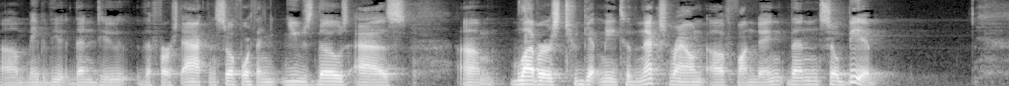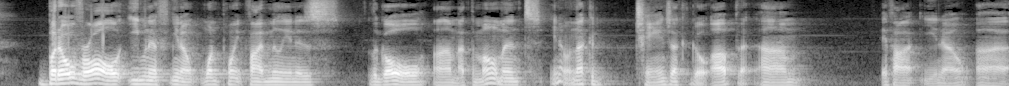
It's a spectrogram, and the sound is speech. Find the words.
um, maybe the, then do the first act and so forth, and use those as um, levers to get me to the next round of funding, then so be it. But overall, even if you know 1.5 million is the goal um, at the moment, you know, and that could change, that could go up. Um, if I, you know, uh,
